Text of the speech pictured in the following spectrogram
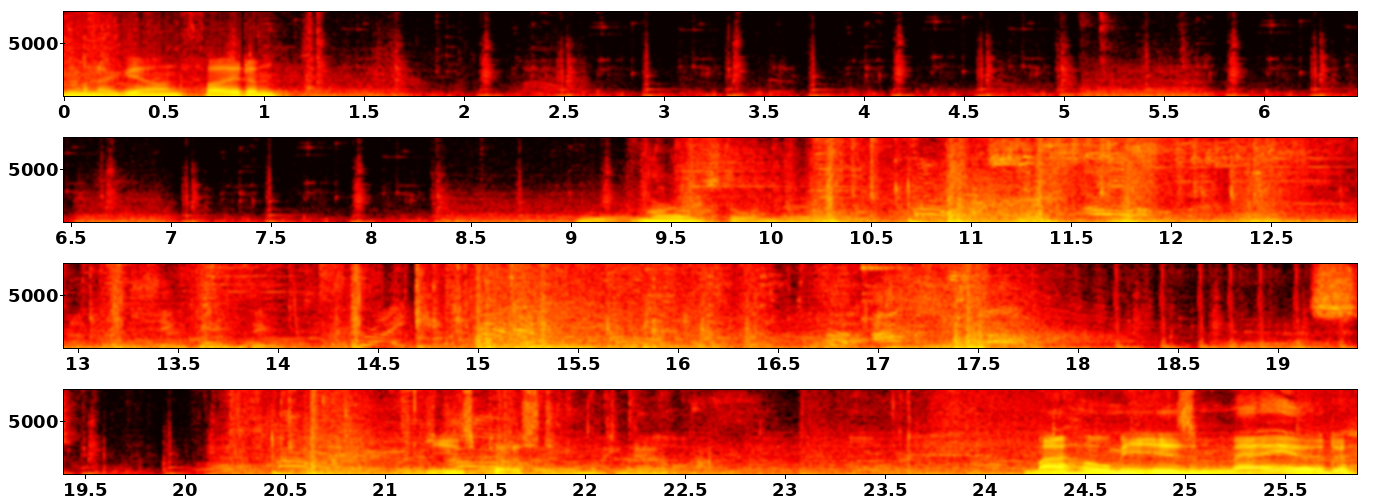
I'm gonna go and fight him. Marlon's still in there. Yes. He's pissed. On the turret. My homie is mad.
